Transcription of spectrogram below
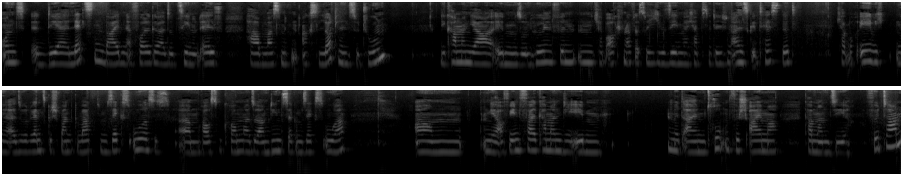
und der letzten beiden Erfolge, also 10 und 11, haben was mit den Axolotl zu tun. Die kann man ja eben so in Höhlen finden. Ich habe auch schon öfters solche gesehen, weil ich habe es natürlich schon alles getestet. Ich habe auch ewig, also ganz gespannt gewartet. Um 6 Uhr ist es ähm, rausgekommen, also am Dienstag um 6 Uhr. Ähm, ja, auf jeden Fall kann man die eben mit einem Tropenfischeimer kann man sie füttern.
